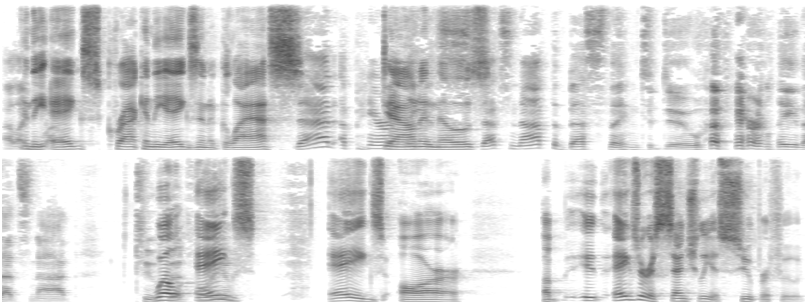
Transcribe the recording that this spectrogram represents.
I like and the eggs, cracking the eggs in a glass. That apparently Down in is- those. That's not the best thing to do. apparently, that's not too Well, good for you. eggs, eggs are, a, it, eggs are essentially a superfood.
